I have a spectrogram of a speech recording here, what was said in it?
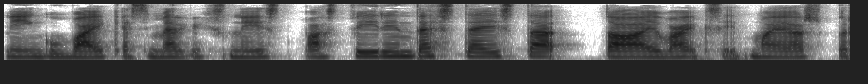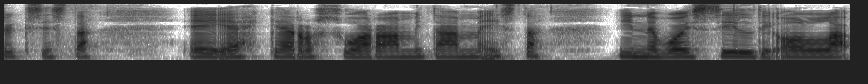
niin kuin vaikka esimerkiksi niistä BuzzFeedin testeistä tai vaikka siitä Myers-Briggsistä, ei ehkä kerro suoraan mitään meistä, niin ne voisi silti olla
